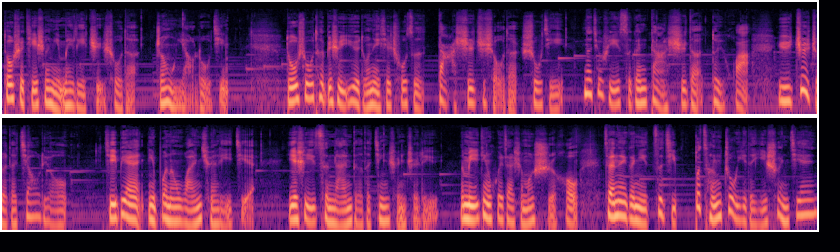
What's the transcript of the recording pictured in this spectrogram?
都是提升你魅力指数的重要路径。读书，特别是阅读那些出自大师之手的书籍，那就是一次跟大师的对话，与智者的交流。即便你不能完全理解，也是一次难得的精神之旅。那么，一定会在什么时候，在那个你自己不曾注意的一瞬间，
